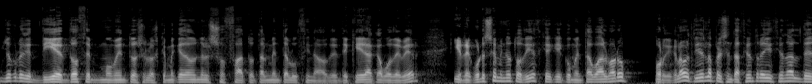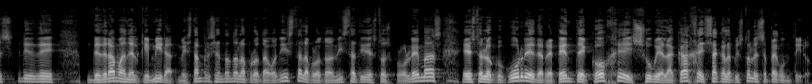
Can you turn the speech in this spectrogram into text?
yo creo que 10, 12 momentos en los que me he quedado en el sofá totalmente alucinado desde que acabo de ver. Y recuerdo ese minuto 10 que, que comentaba Álvaro, porque claro, tienes la presentación tradicional de serie de, de, drama en el que, mira, me están presentando a la protagonista, la protagonista tiene estos problemas, esto es lo que ocurre, y de repente coge y sube a la caja y saca la pistola y se pega un tiro.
